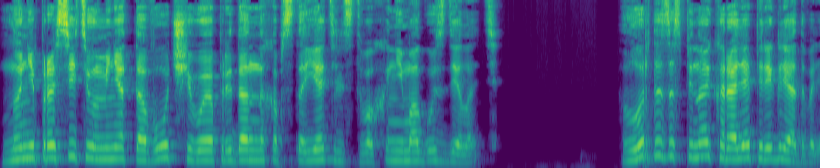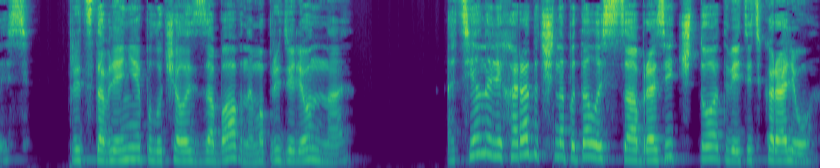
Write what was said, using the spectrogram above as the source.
Но не просите у меня того, чего я при данных обстоятельствах не могу сделать. Лорды за спиной короля переглядывались. Представление получалось забавным, определенно. Атьяна лихорадочно пыталась сообразить, что ответить королю.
